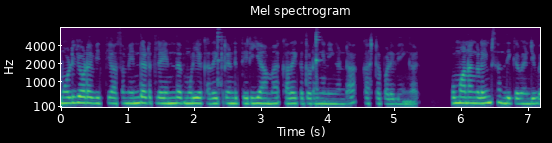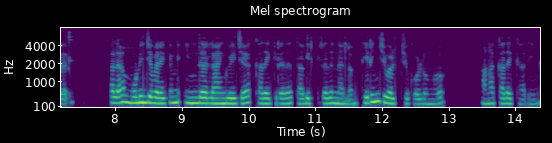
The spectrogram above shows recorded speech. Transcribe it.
மொழியோட வித்தியாசம் எந்த இடத்துல எந்த மொழியை கதைக்கிறேன்னு தெரியாமல் கதைக்க தொடங்கினீங்கண்டா கஷ்டப்படுவீங்க. அவமானங்களையும் சந்திக்க வேண்டி வரும். அதனால முடிஞ்ச வரைக்கும் இந்த லாங்குவேஜை கதைக்கிறத தவிர்க்கிறது நல்லம் தெரிஞ்சு வச்சுக்கொள்ளுங்க. ஆனால் கதைக்காதீங்க.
